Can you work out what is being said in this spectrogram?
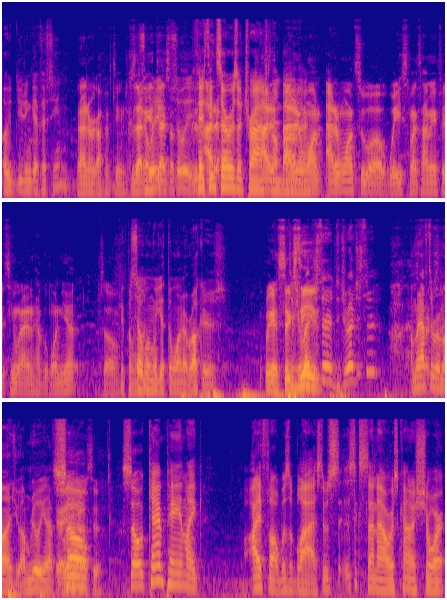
Oh, you didn't get 15? I never got 15 because I So didn't get the Xbox. so what do you- 'cause I 15 di- servers are trash. I don't didn't, I bother. didn't want I didn't want to uh, waste my time getting 15 when I didn't have the one yet. So Get the so one. when we get the one at Rutgers, we got did 16. you register? Did you register? I'm gonna have to remind you. I'm really gonna have to. Yeah, you So- have to. So campaign like I thought was a blast. It was six ten hours, kind of short.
